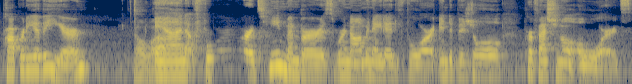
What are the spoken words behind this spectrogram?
Property of the Year. Oh, wow. And four of our team members were nominated for individual professional awards.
